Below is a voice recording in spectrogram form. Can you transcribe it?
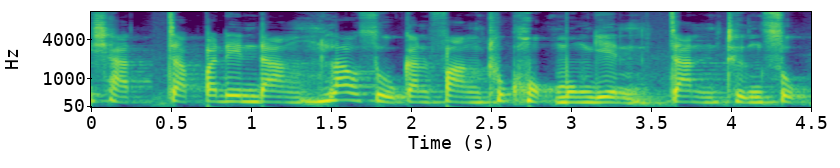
ิชัด จับประเด็นดังเล่าสู่กันฟังทุก 6 โมงเย็น จันทร์ถึงศุกร์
